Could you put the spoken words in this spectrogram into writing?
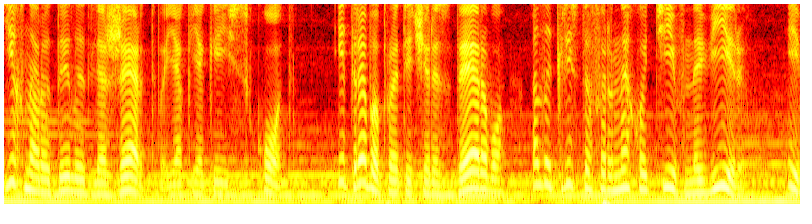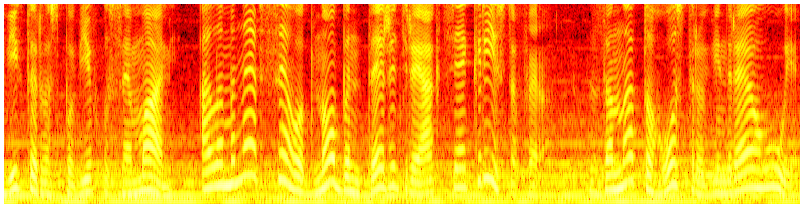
їх народили для жертви, як якийсь скот. І треба пройти через дерево, але Крістофер не хотів, не вірив, і Віктор розповів усе мамі. Але мене все одно бентежить реакція Крістофера. Занадто гостро він реагує.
